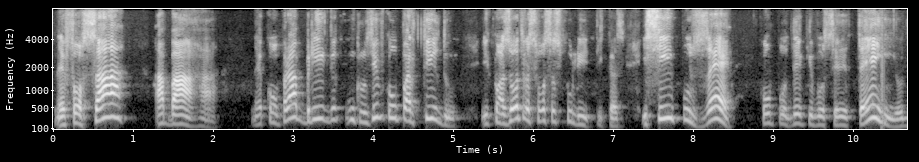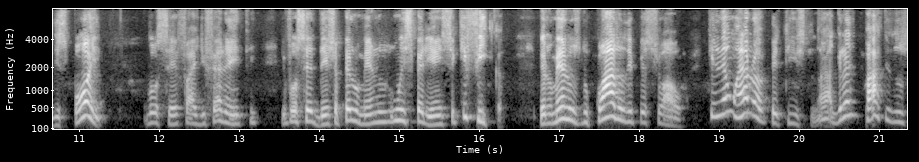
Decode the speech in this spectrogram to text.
né, forçar a barra, né, comprar briga, inclusive com o partido e com as outras forças políticas, e se impuser com o poder que você tem ou dispõe, você faz diferente e você deixa pelo menos uma experiência que fica, pelo menos do quadro de pessoal que não eram petistas, a grande parte dos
